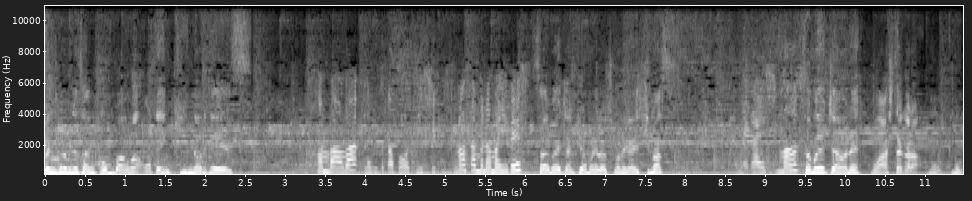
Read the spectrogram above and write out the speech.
全国の皆さんこんばんは、お天気のりです。こんばんは、乃木坂46の田村真由です。さあ、まゆちゃん今日もよろしくお願いします。お願いします。さあ、まゆちゃんはね、もう明日から、もう、もう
